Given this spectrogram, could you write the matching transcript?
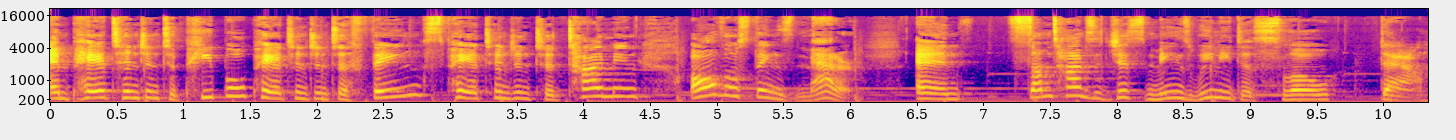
and pay attention to people, pay attention to things, pay attention to timing. All those things matter. And sometimes it just means we need to slow down.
